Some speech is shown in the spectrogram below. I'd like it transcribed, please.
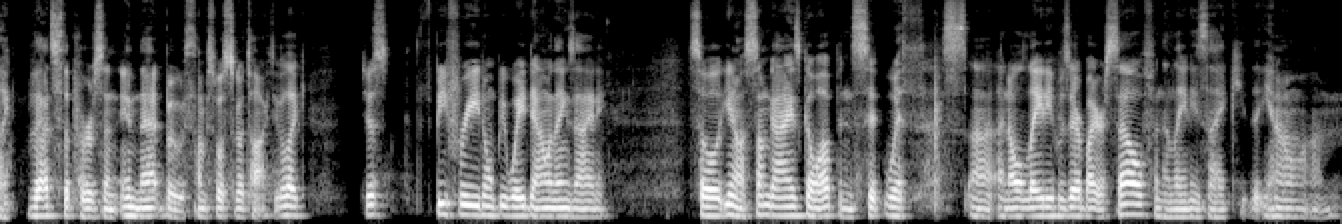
like that's the person in that booth I'm supposed to go talk to. Like just be free, don't be weighed down with anxiety. So, you know, some guys go up and sit with uh, an old lady who's there by herself, and the lady's like, you know, um,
